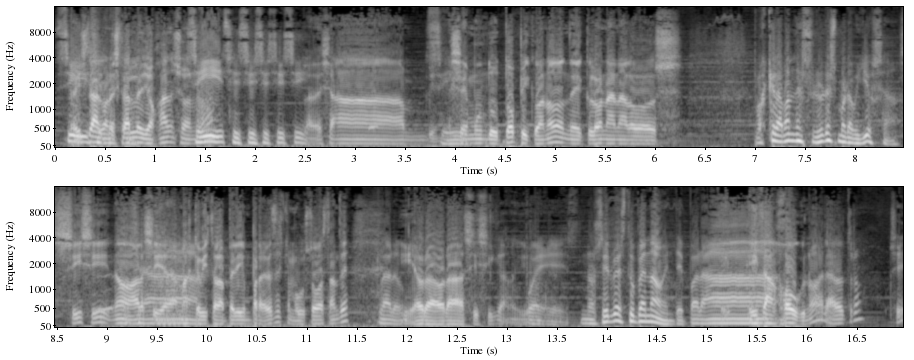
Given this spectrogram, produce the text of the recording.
Sí, isla sí, con Scarlett sí. Johansson, Sí, ¿no? sí, sí, sí, sí, sí. La de esa, ese mundo utópico, ¿no? Donde clonan a los... Pues que la banda sonora es maravillosa. Sí, sí, no, O ahora sí, además que he visto la peli un par de veces, que me gustó bastante. Claro. Y ahora, ahora sí, sí. claro, Pues nos sirve estupendamente para. Ethan Hawke, ¿no? ¿Era el otro? Sí.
